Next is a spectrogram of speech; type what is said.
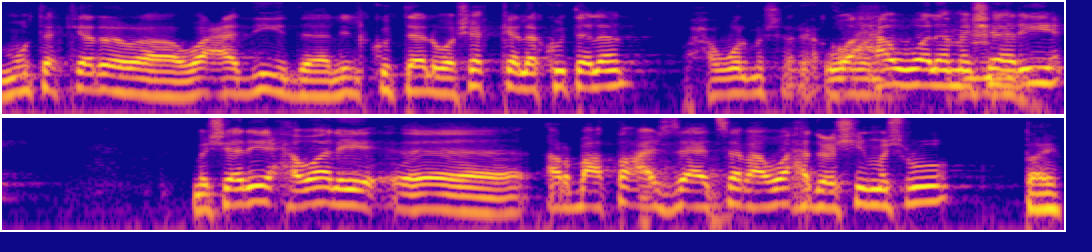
متكررة وعديدة للكتل وشكل كتلا وحول مشاريع قوية. وحول مشاريع. مشاريع حوالي آه، 14 زائد 7 21 مشروع. طيب.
